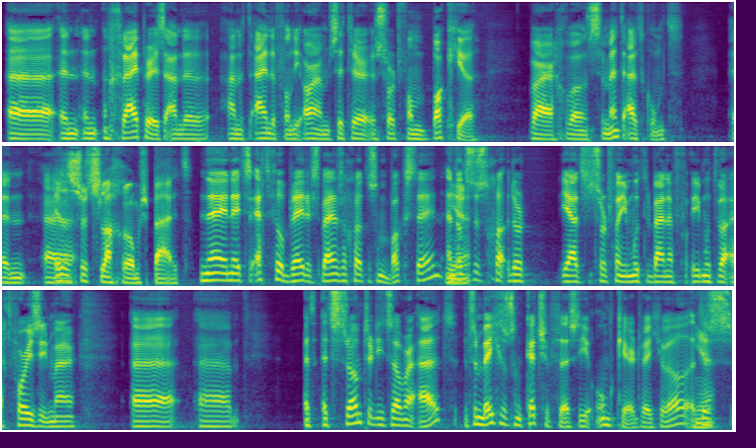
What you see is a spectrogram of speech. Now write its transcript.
eh, een, een, een grijper is aan, de, aan het einde van die arm, zit er een soort van bakje waar gewoon cement uitkomt. En, eh, Is een soort slagroomspuit? Nee, nee, het is echt veel breder. Het is bijna zo groot als een baksteen. En Ja. dat is dus door. Ja, het is een soort van. Je moet het bijna. Je moet het wel echt voor je zien. Maar. Het, het stroomt er niet zomaar uit. Het is een beetje zoals een ketchupfles die je omkeert, weet je wel. Het, Ja. is,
